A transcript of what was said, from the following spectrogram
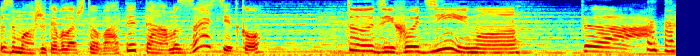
зможете влаштувати там засідку. Тоді ходімо. Так.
